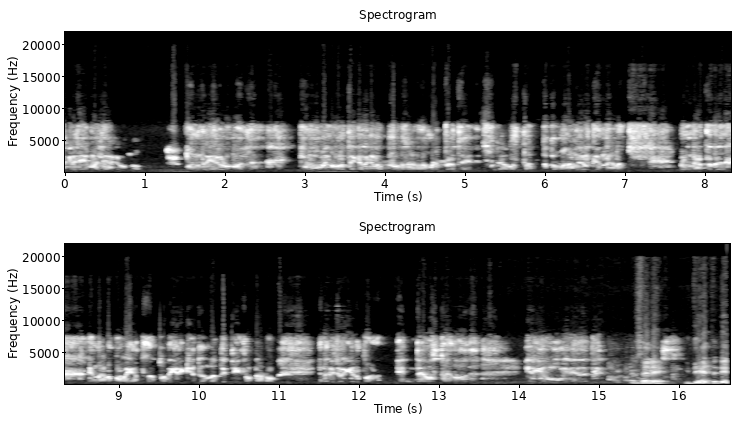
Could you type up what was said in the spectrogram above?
ആഗ്രഹം എം എൽ എ ആകണമെന്നോ മന്ത്രി അല്ല ഭൂമിന് പുറത്തേക്ക് ഇറങ്ങണം എന്നുള്ളതാണ് നമ്മുടെ ഇപ്പോഴത്തെ ഒരു അവസ്ഥ അപ്പൊ ആളുകൾക്ക് എന്താണ് മിണ്ടാത്തത് എന്താണ് പറയാത്തത് പ്രതികരിക്കാത്തത് തെറ്റിയിട്ടുണ്ടാണോ എന്നൊക്കെ ചോദിക്കെടുപ്പാണ് എന്റെ അവസ്ഥ എന്ന് പറഞ്ഞാൽ എനിക്ക് റൂമിന് ഇദ്ദേഹത്തിന്റെ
